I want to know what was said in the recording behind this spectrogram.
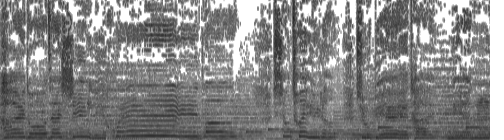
还躲在心里回荡，想退让就别太勉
